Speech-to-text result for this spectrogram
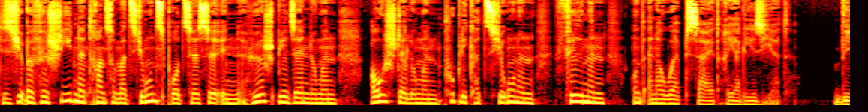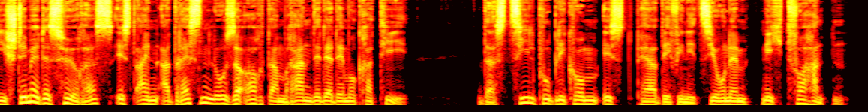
die sich über verschiedene Transformationsprozesse in Hörspielsendungen, Ausstellungen, Publikationen, Filmen und einer Website realisiert. Die Stimme des Hörers ist ein adressenloser Ort am Rande der Demokratie. Das Zielpublikum ist per Definitionem nicht vorhanden.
